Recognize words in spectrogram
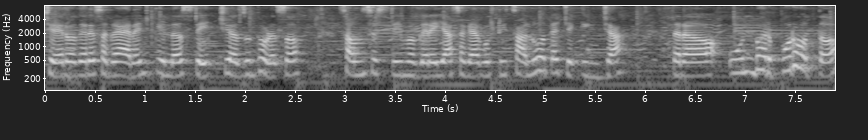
चेअर वगैरे सगळं अरेंज केलं स्टेजची अजून थोडंसं साऊंड सिस्टीम वगैरे या सगळ्या गोष्टी चालू होत्या चेकिंगच्या तर ऊन भरपूर होतं.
